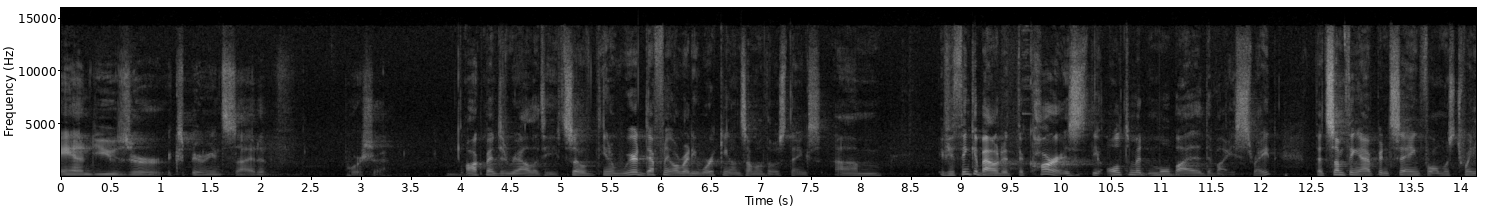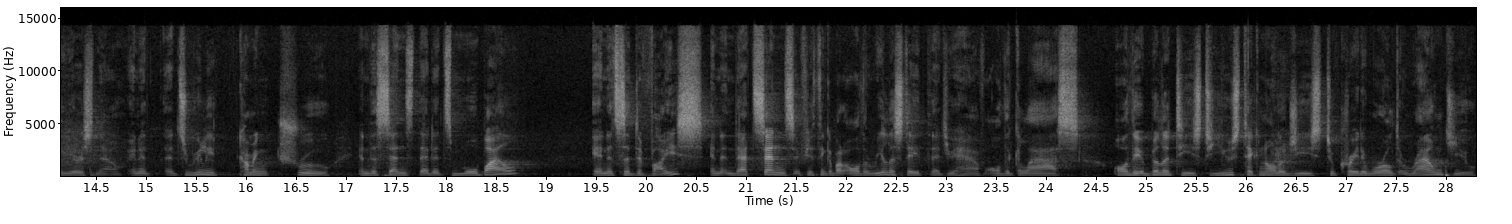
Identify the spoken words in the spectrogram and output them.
and user experience side of Porsche? Augmented reality. So, you know, we're definitely already working on some of those things. Um, if you think about it, the car is the ultimate mobile device, right? That's something I've been saying for almost 20 years now, and it, it's really coming true in the sense that it's mobile and it's a device. And in that sense, if you think about all the real estate that you have, all the glass, all the abilities to use technologies to create a world around you,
